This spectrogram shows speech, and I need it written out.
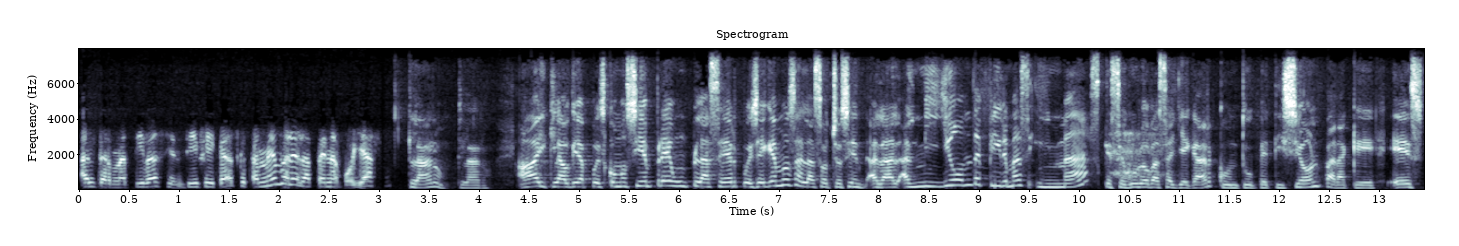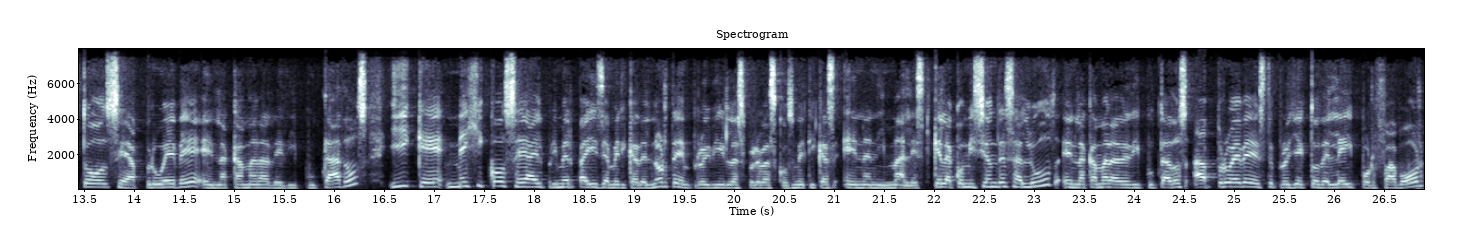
alternativas científicas que también vale la pena apoyar. Claro, claro. Ay, Claudia, pues como siempre, un placer. Pues lleguemos a las 800, al millón de firmas y más, que seguro vas a llegar con tu petición para que esto se apruebe en la Cámara de Diputados y que México sea el primer país de América del Norte en prohibir las pruebas cosméticas en animales. Que la Comisión de Salud en la Cámara de Diputados apruebe este proyecto de ley, por favor.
